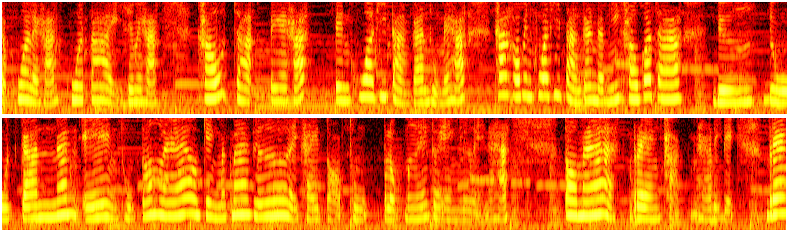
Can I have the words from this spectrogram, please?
กับขั้วอะไรคะขั้วใต้ใช่ไหมคะเขาจะเป็นไงคะ เป็นขั้วที่ต่างกันถูกไหมคะ ถ้าเขาเป็นขั้วที่ต่างกันแบบนี้เขาก็จะดึงดูดกันนั่นเอง ถูกต้องแล้วเก่งมากๆเลย ใครตอบถูกปรบมือให้ตัวเองเลยนะคะ ต่อมาแรงผักนะคะเด็กๆ แรง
